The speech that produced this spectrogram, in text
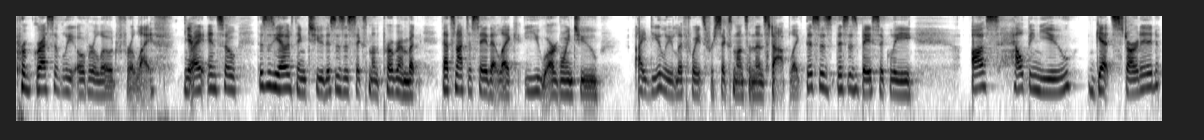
progressively overload for life. Right. And so this is the other thing too. This is a six month program, but that's not to say that like you are going to ideally lift weights for six months and then stop. Like this is this is basically us helping you get started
